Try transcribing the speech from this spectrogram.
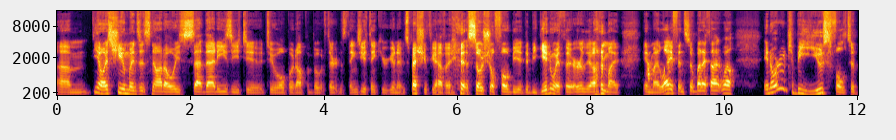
um, you know, as humans, it's not always that, that easy to to open up about certain things. You think you're gonna, especially if you have a, a social phobia to begin with uh, early on in my in my life. And so, but I thought, well, in order to be useful to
